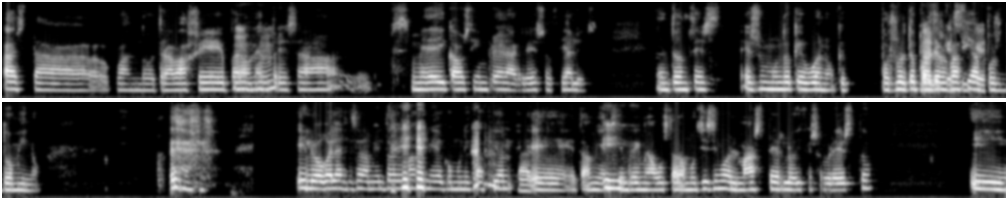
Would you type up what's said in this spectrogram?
hasta cuando trabajé para una empresa, me he dedicado siempre a las redes sociales. Entonces, es un mundo que, bueno, que por suerte, por desgracia, pues domino. y luego el asesoramiento de imagen y de comunicación eh, también siempre me ha gustado muchísimo. El máster lo hice sobre esto. Y,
